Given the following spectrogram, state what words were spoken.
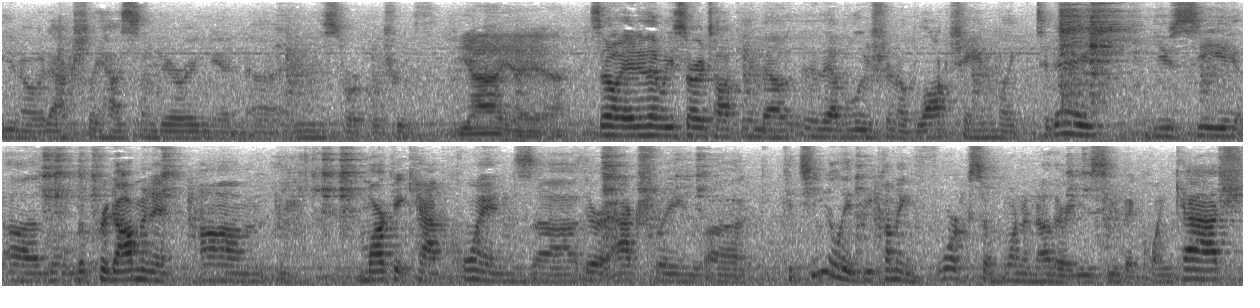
you know it actually has some bearing in, uh, in historical truth. Yeah, yeah, yeah. So, and then we started talking about the evolution of blockchain. Like today, you see uh, the, the predominant um, market cap coins, uh, they're actually uh, continually becoming forks of one another. You see Bitcoin Cash,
